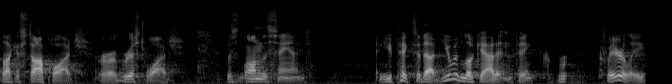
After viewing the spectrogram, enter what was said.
like a stopwatch or a wristwatch, it was on the sand, and you picked it up, you would look at it and think, clearly,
